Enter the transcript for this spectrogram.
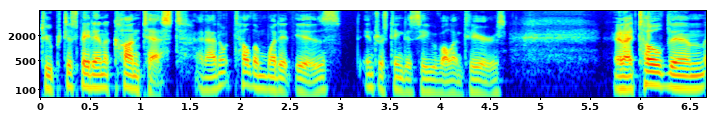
to participate in a contest. And I don't tell them what it is. Interesting to see who volunteers. And I told them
